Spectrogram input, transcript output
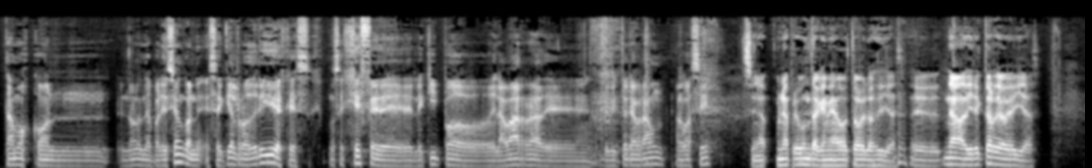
Estamos con, en orden de aparición, con Ezequiel Rodríguez, que es, no sé, jefe del equipo de la barra de, Victoria Brown, algo así. Es una, pregunta que me hago todos los días. Eh, no, director de bebidas.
